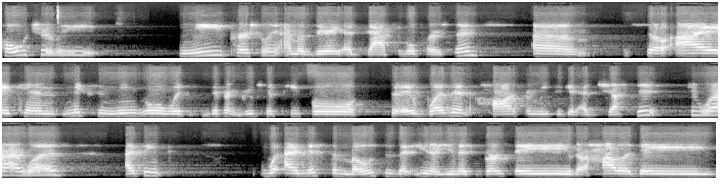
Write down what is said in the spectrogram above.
culturally, me personally, I'm a very adaptable person. Um, so I can mix and mingle with different groups of people. So it wasn't hard for me to get adjusted to where I was. I think what I miss the most is that, you know, you miss birthdays or holidays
